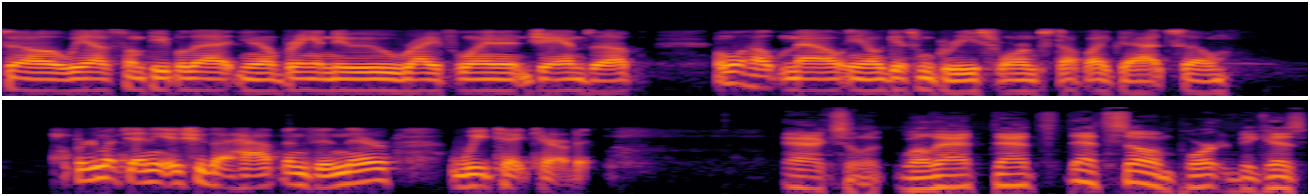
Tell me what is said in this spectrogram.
So we have some people that you know bring a new rifle in, and it jams up, and we'll help them out. You know, get some grease for them, stuff like that. So pretty much any issue that happens in there, we take care of it. Excellent. Well, that that's that's so important because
